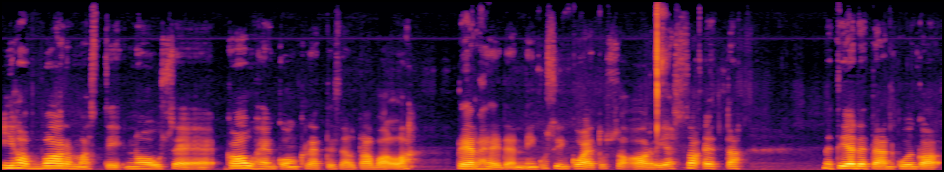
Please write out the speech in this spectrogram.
ihan varmasti nousee kauhean konkreettisella tavalla perheiden niin kuin siinä koetussa arjessa, että Me tiedetään, kuinka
